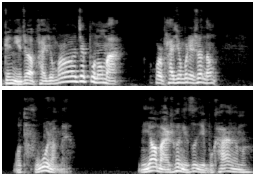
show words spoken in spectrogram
给你这拍胸脯，这不能买，或者拍胸脯这车能，我图什么呀？你要买车你自己不开开吗？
